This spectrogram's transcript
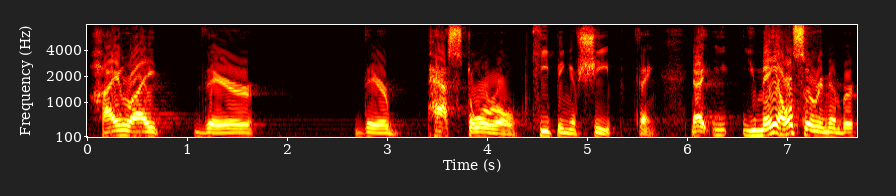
Highlight their, their pastoral keeping of sheep thing. Now, you, may also remember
